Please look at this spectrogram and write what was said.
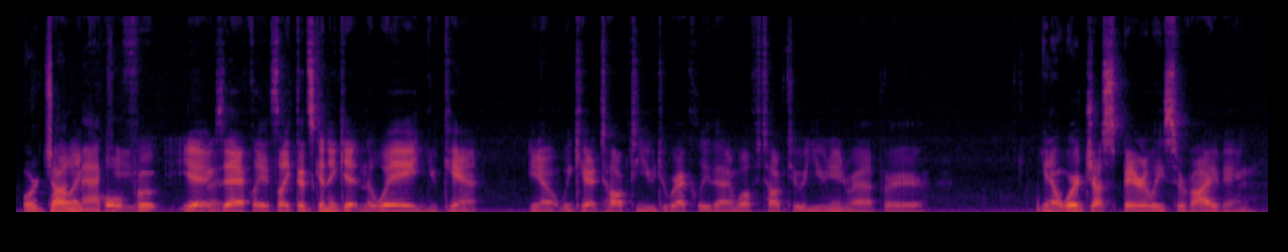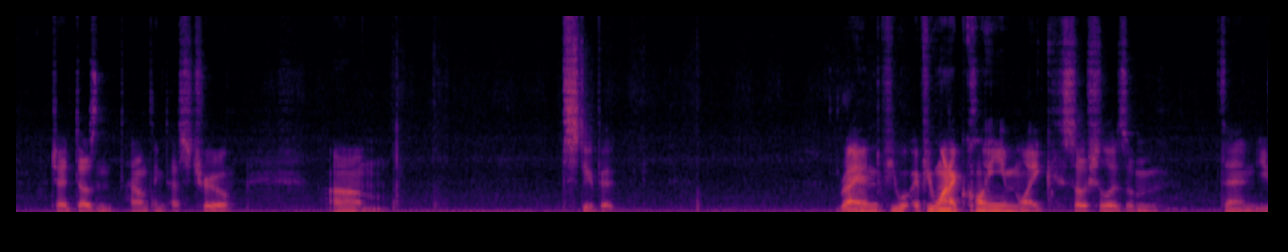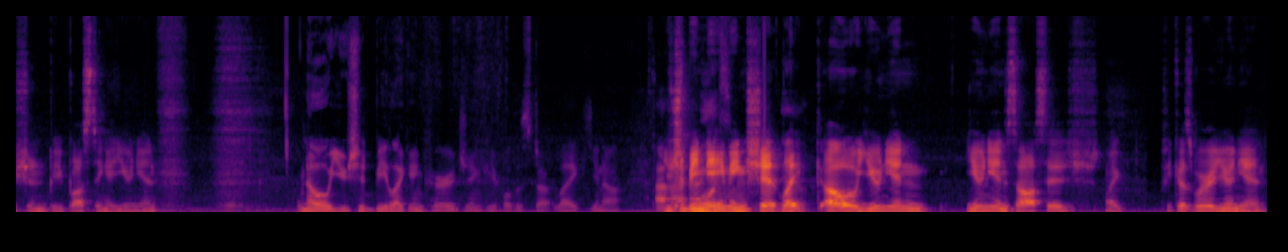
or Or, john like mackey Whole Fo- yeah, Right. exactly. It's like that's gonna get in the way. You can't, you know, we can't talk to you directly. Then we'll have to talk to a union rep, or, you know, we're just barely surviving, which I doesn't. I don't think that's true. Um, stupid. Right And if you if you want to claim like socialism, then you shouldn't be busting a union. No, you should be like encouraging people to start like you know. You I- should be I- naming shit like, oh, union, union sausage, like because we're a union,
